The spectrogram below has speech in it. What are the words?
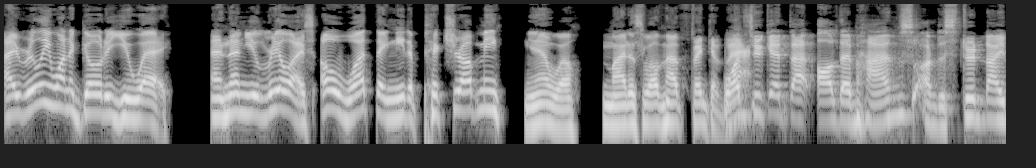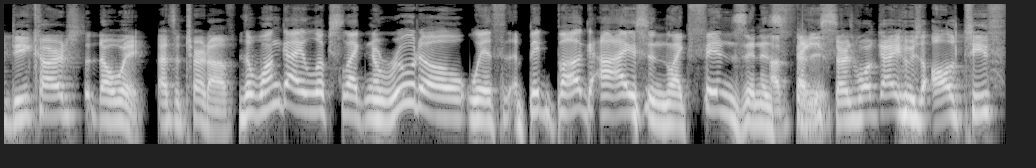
I really want to go to UA. And then you realize, oh, what? They need a picture of me? Yeah, well, Might as well not think of that. Once you get that all them hands on the student ID card, no way. That's a turn off. the one guy looks like Naruto with big bug eyes and like fins in his I'm face. There's one guy who's all teeth.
